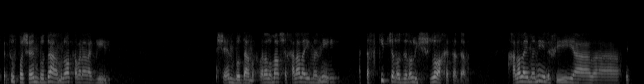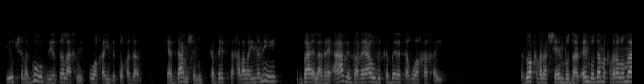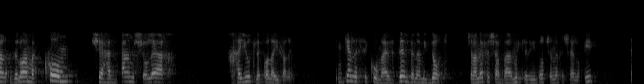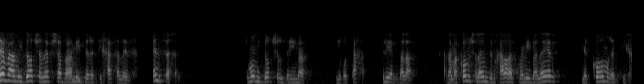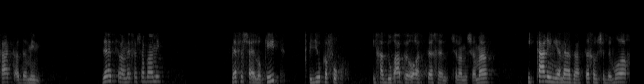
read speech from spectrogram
כתוב פה שאין בו דם, לא הכוונה להגיד שאין בו דם, הכוונה לומר שחלל הימני, התפקיד שלו זה לא לשלוח את הדם. החלל הימני, לפי המציאות של הגוף, זה יותר להכניס רוח חיים בתוך הדם. כי הדם שמתקבץ לחלל הימני, הוא בא אל הריאה, ובריאה הוא מקבל את הרוח החיים. אז לא הכוונה שאין בו דם. אין בו דם, הכוונה לומר, זה לא המקום שהדם שולח חיות לכל האיברים. אם כן, לסיכום, ההבדל בין המידות של הנפש הבעמית למידות של נפש האלוקית, טבע המידות של נפש הבעמית זה רתיחת הלב, אין שכל. כמו מידות של בהימה, היא רותחת, בלי הגבלה. אז המקום שלהם זה בחלל השמאלי בלב, מקום רתיחת אדמים. זה אצל הנפש הבעמית. נפש האלוקית, בדיוק הפוך. היא חדורה באור השכל של הנשמה, עיקר עניינה זה השכל שבמוח,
